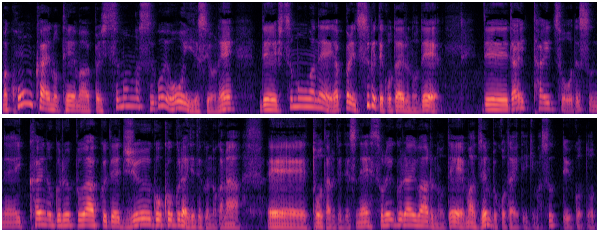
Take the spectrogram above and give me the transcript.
まあ、今回のテーマはやっぱり質問がすごい多いですよね。で、質問はね、やっぱり全て答えるので、で、大体そうですね、1回のグループワークで15個ぐらい出てくるのかな、えートータルでですね、それぐらいはあるので、まあ、全部答えていきますっていうこと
